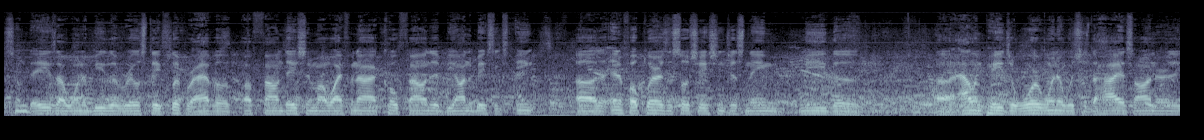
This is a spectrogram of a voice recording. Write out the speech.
Some days I want to be the real estate flipper. I have a, a foundation. My wife and I co-founded Beyond the Basics Inc. Uh, the NFL Players Association just named me the uh, Alan Page Award winner, which is the highest honor. They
